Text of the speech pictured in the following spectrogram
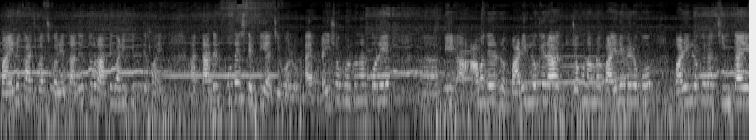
বাইরে কাজবাজ করে, তাদের তো রাতে বাড়ি ফিরতে হয়। আর তাদের কোথায় সেফটি আছে বলো? এইসব ঘটনার পরে মেয়ে- আমাদের বাড়ির লোকেরা যখন আমরা বাইরে বেরোবো, বাড়ির লোকেরা চিন্তায়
